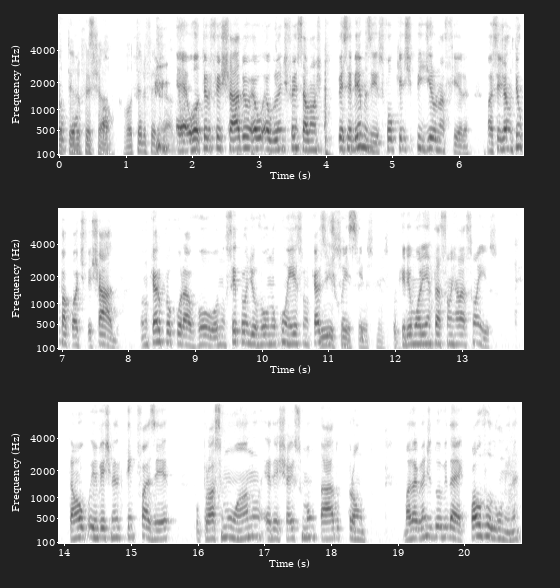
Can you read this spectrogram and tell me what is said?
roteiro é o fechado. Roteiro fechado. É, o roteiro fechado é o, é o, grande diferencial. Nós percebemos isso, foi o que eles pediram na feira. Mas você já não tem um pacote fechado? Eu não quero procurar voo, eu não sei para onde eu vou, eu não conheço, eu não quero ser desconhecido. Isso, isso, eu queria uma orientação em relação a isso. Então, o investimento que tem que fazer para o próximo ano é deixar isso montado, pronto. Mas a grande dúvida é qual o volume, né?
